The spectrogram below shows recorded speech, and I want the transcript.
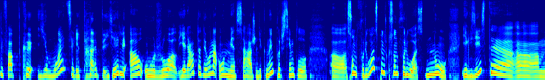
de fapt, că emoțiile tate, ele au un rol, ele au totdeauna un mesaj. Adică nu pur și simplu uh, sunt furios pentru că sunt furios. Nu. Există, uh,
